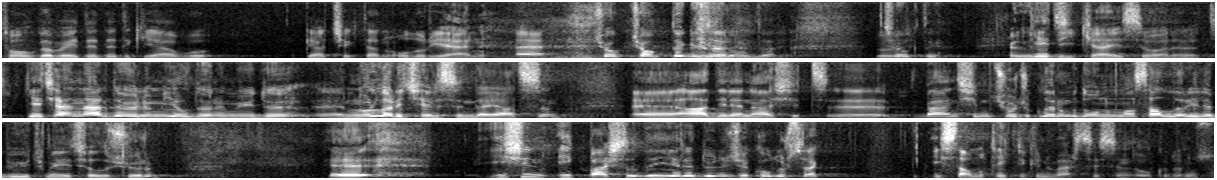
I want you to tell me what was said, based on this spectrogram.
Tolga Bey de dedi ki ya bu gerçekten olur yani. Evet, çok çok da güzel oldu. çok da. Öyle Geç- bir hikayesi var evet. Geçenlerde ölüm yıl dönümüydü. E, nurlar içerisinde yatsın. E, Adile Naşit. E, ben şimdi çocuklarımı da onun masallarıyla büyütmeye çalışıyorum. E, işin ilk başladığı yere dönecek olursak İstanbul Teknik Üniversitesi'nde okudunuz.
